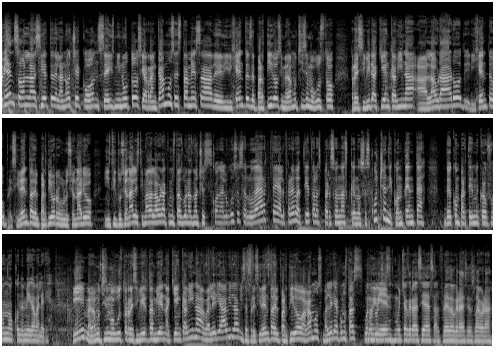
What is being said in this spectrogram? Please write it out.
Muy bien, son las 7 de la noche con 6 minutos y arrancamos esta mesa de dirigentes de partidos y me da muchísimo gusto recibir aquí en cabina a Laura Aro, dirigente o presidenta del Partido Revolucionario Institucional. Estimada Laura, ¿cómo estás? Buenas noches. Con el gusto de saludarte, Alfredo, a ti y a todas las personas que nos escuchan y contenta de compartir micrófono con mi amiga Valeria. Y me da muchísimo gusto recibir también aquí en cabina a Valeria Ávila, vicepresidenta del partido Hagamos. Valeria, ¿cómo estás? Buenas Muy bien, muchas gracias Alfredo, gracias Laura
